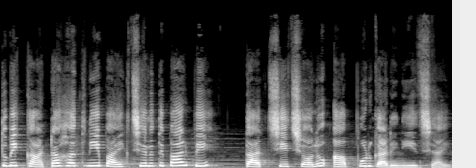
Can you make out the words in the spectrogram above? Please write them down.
তুমি কাঁটা হাত নিয়ে বাইক চালাতে পারবে? তার চেয়ে চলো আপুর গাড়ি নিয়ে যাই।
